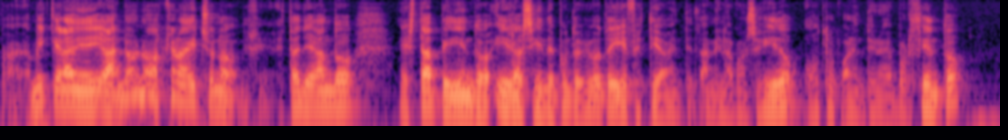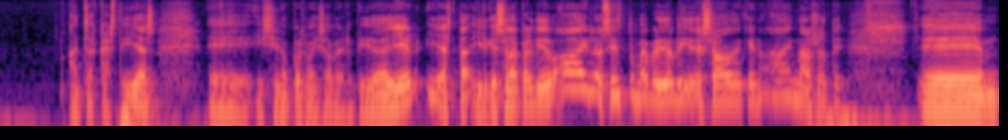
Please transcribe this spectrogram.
a mí que nadie diga, no, no, es que no ha dicho no. Dije, está llegando, está pidiendo ir al siguiente punto de pivote y efectivamente también lo ha conseguido, otro 49% anchas castillas. Eh, y si no, pues vais a ver el vídeo de ayer y ya está. Y el que se lo ha perdido, ay, lo siento, me he perdido el vídeo de sábado de que no, ay, mala suerte. Eh,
